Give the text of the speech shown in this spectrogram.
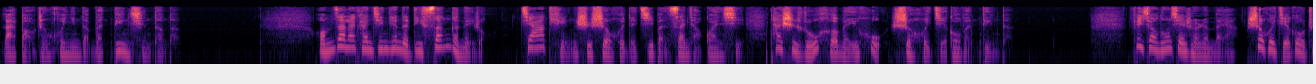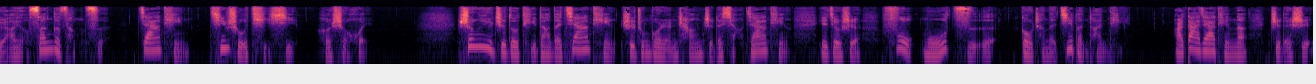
来保证婚姻的稳定性等等。我们再来看今天的第三个内容：家庭是社会的基本三角关系，它是如何维护社会结构稳定的？费孝通先生认为啊，社会结构主要有三个层次：家庭、亲属体系和社会。生育制度提到的家庭是中国人常指的小家庭，也就是父母子构成的基本团体；而大家庭呢，指的是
